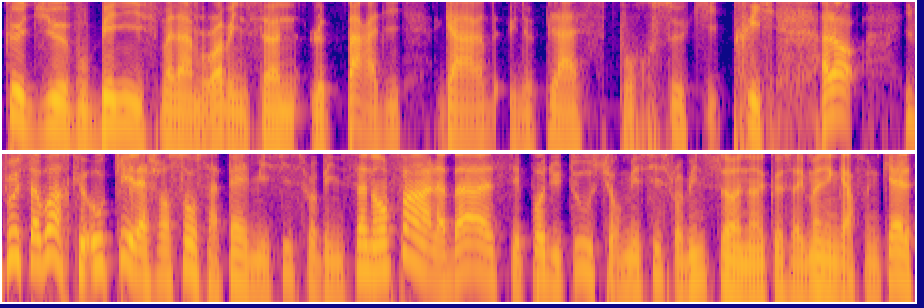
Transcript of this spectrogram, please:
Que Dieu vous bénisse, Madame Robinson. Le paradis garde une place pour ceux qui prient. Alors, il faut savoir que, ok, la chanson s'appelle Mrs. Robinson. Enfin, à la base, c'est pas du tout sur Mrs. Robinson hein, que Simon et Garfunkel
